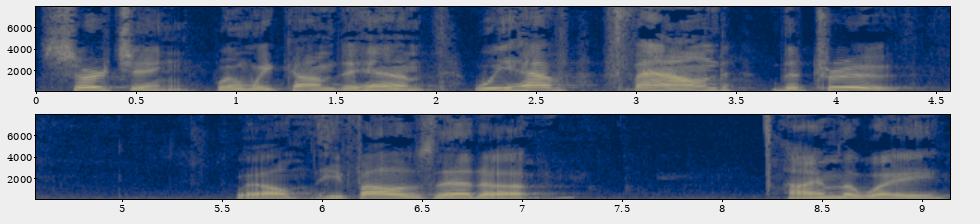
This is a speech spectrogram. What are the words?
searching when we come to Him. We have found the truth. Well, he follows that up. I am the way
